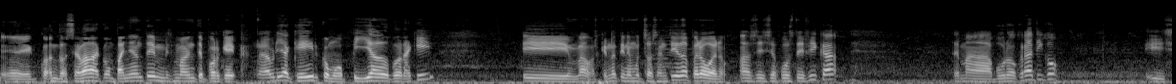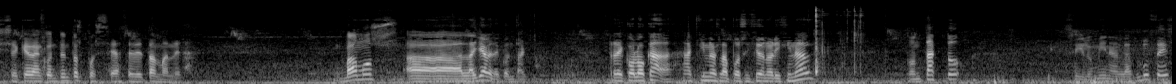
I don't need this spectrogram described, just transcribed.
eh, cuando se va de acompañante, mismamente porque habría que ir como pillado por aquí. Y vamos, que no tiene mucho sentido, pero bueno, así se justifica. Tema burocrático. Y si se quedan contentos, pues se hace de tal manera. Vamos a la llave de contacto. Recolocada. Aquí no es la posición original. Contacto. Se iluminan las luces.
